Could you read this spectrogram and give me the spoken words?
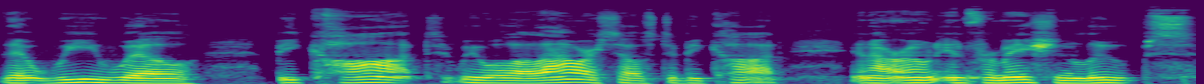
that we will be caught, we will allow ourselves to be caught in our own information loops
